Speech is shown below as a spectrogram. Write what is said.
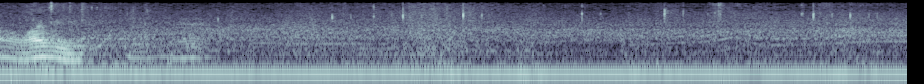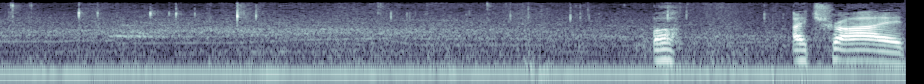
Oh, why were you? Oh, I tried.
